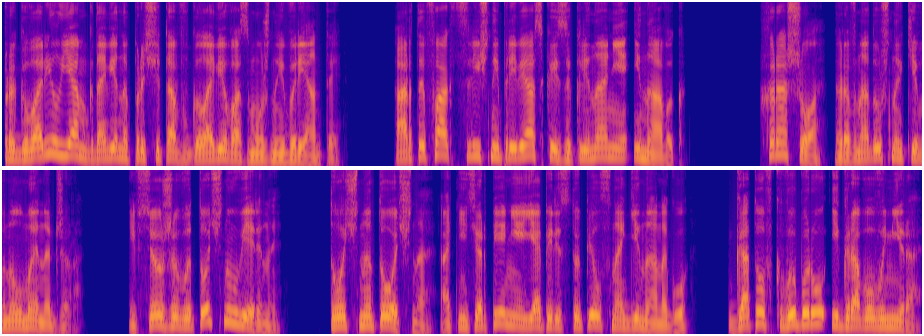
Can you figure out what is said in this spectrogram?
Проговорил я, мгновенно просчитав в голове возможные варианты. Артефакт с личной привязкой, заклинание и навык. Хорошо, равнодушно кивнул менеджер. И все же вы точно уверены? Точно, точно. От нетерпения я переступил с ноги на ногу готов к выбору игрового мира.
